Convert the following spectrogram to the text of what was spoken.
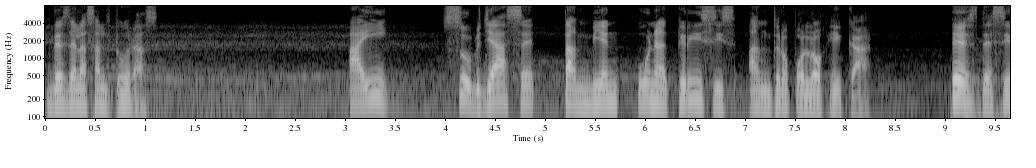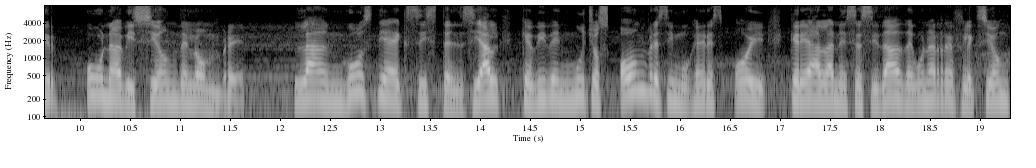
desde las alturas. Ahí subyace también una crisis antropológica, es decir, una visión del hombre la angustia existencial que viven muchos hombres y mujeres hoy crea la necesidad de una reflexión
